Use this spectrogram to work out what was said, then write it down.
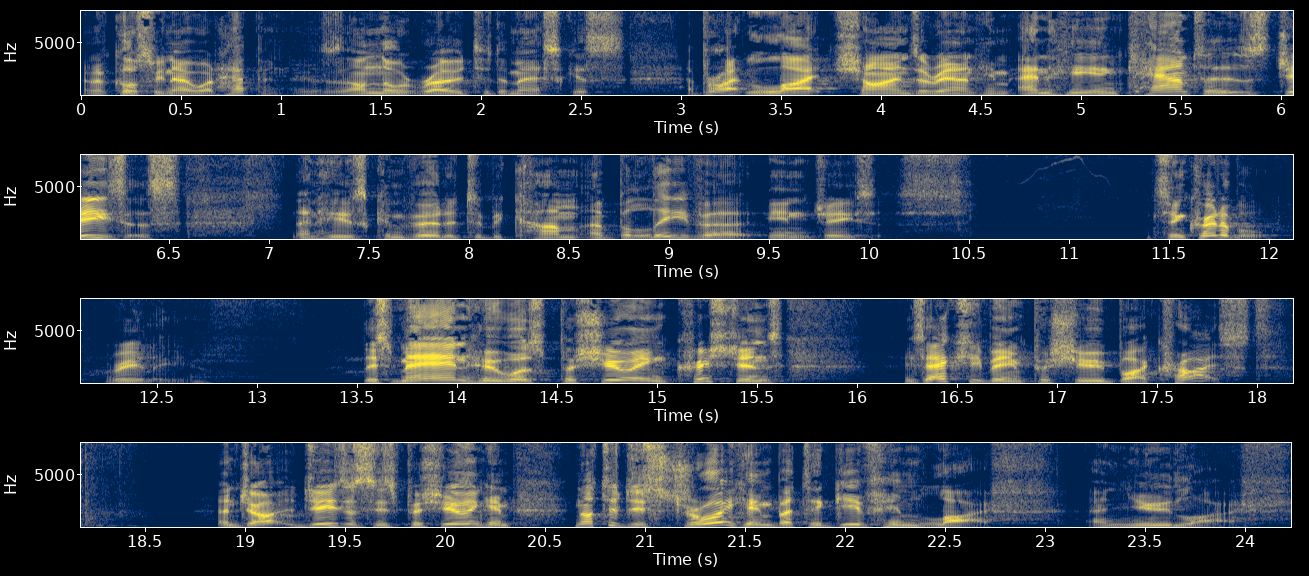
And of course, we know what happened. He was on the road to Damascus. A bright light shines around him, and he encounters Jesus, and he is converted to become a believer in Jesus. It's incredible, really. This man who was pursuing Christians is actually being pursued by Christ. And Jesus is pursuing him not to destroy him, but to give him life, a new life.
